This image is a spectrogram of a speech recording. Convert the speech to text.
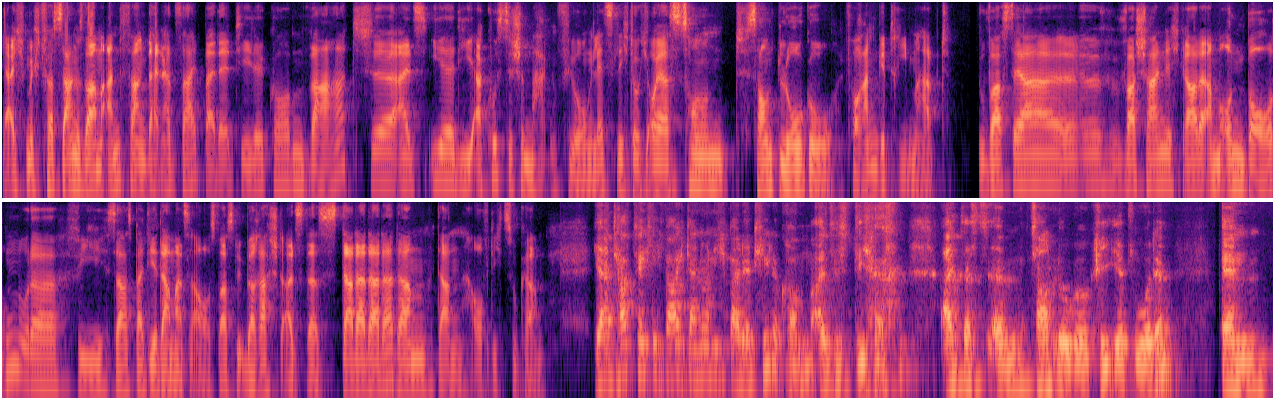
ja, ich möchte fast sagen, es war am Anfang deiner Zeit bei der Telekom wart, äh, als ihr die akustische Markenführung letztlich durch euer Sound, Sound-Logo vorangetrieben habt. Du warst ja äh, wahrscheinlich gerade am Onboarden oder wie sah es bei dir damals aus? Warst du überrascht, als das da da da da dam dann auf dich zukam? Ja, tatsächlich war ich da noch nicht bei der Telekom, als, die, als das ähm, Soundlogo kreiert wurde. Ähm,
